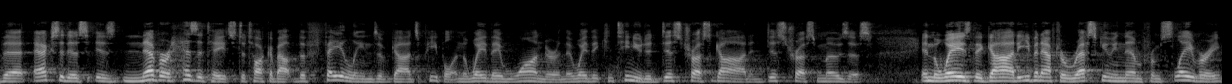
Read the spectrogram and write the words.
that Exodus is never hesitates to talk about the failings of God's people and the way they wander and the way they continue to distrust God and distrust Moses. In the ways that God, even after rescuing them from slavery,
